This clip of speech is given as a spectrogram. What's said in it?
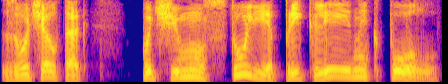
Звучал так «Почему стулья приклеены к полу?»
